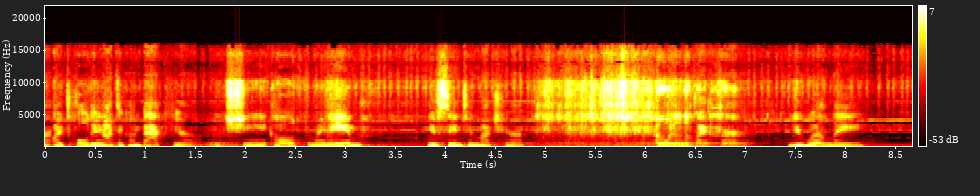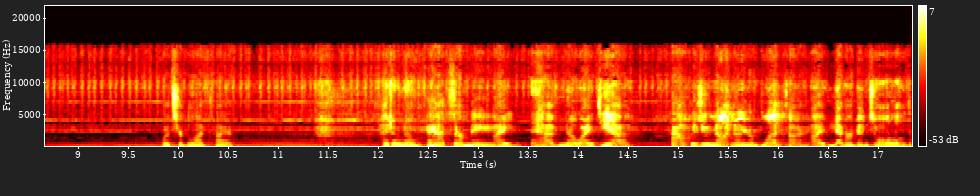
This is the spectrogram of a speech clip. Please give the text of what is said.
Here? I told you not to come back here. She called for my name. You've seen too much here. I want to look like her. You will, Lee. What's your blood type? I don't know. Answer me. I have no idea. How could you not know your blood type? I've never been told.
